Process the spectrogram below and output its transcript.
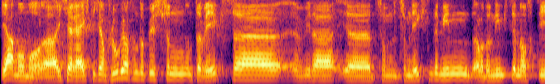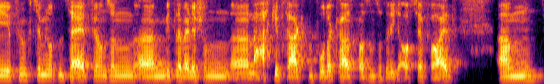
Ja, Momo, äh, ich erreiche dich am Flughafen, du bist schon unterwegs wieder zum, zum nächsten Termin, aber du nimmst ja noch die 15 Minuten Zeit für unseren mittlerweile schon nachgefragten Fotocast, was uns natürlich auch sehr freut. Ähm,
